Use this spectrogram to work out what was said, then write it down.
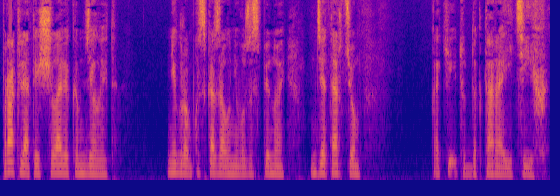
проклятый с человеком делает?» — негромко сказал у него за спиной дед Артем. «Какие тут доктора идти их?»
